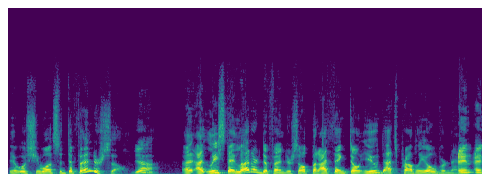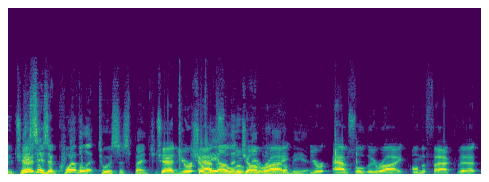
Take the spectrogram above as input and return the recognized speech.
it was. She wants to defend herself. Yeah. At least they let her defend herself, but I think, don't you? That's probably over now. And- and Chad- this is equivalent to a suspension. Chad, you're She'll be on absolutely the jump, right. You're absolutely right on the fact that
